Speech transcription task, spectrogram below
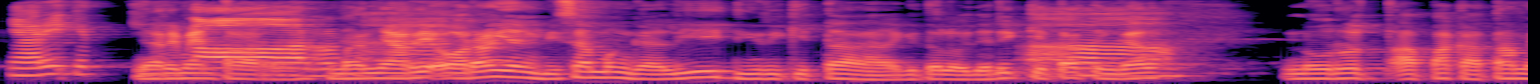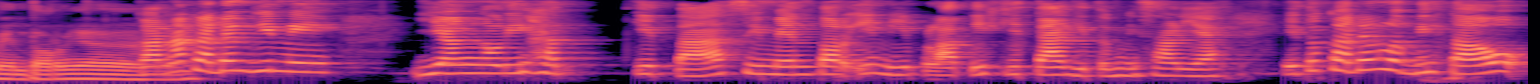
nyari kit- nyari mentor, Ma- nyari orang yang bisa menggali diri kita gitu loh jadi kita Ah. tinggal nurut apa kata mentornya Karena kadang gini, yang ngelihat kita si mentor ini pelatih kita gitu misalnya, itu kadang lebih tahu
